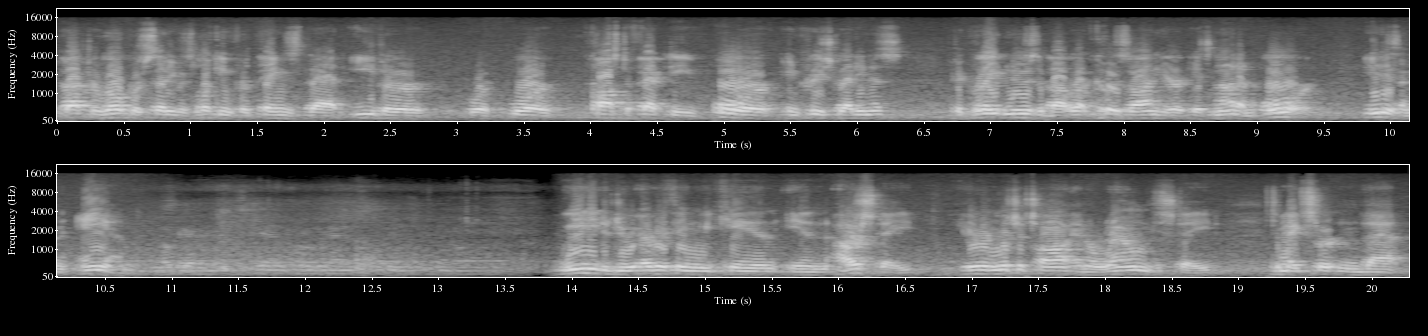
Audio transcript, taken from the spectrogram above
Dr. Roper said he was looking for things that either were, were cost-effective or increased readiness. The great news about what goes on here, it's not an or, it is an and. We need to do everything we can in our state, here in Wichita and around the state, to make certain that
